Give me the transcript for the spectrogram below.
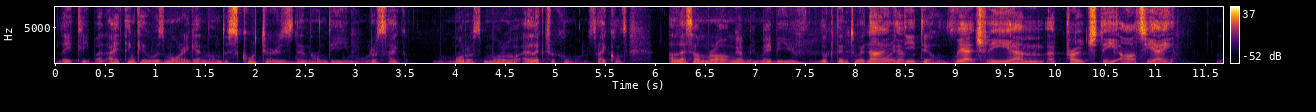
lately, but I think it was more again on the scooters than on the motorcycle, motor, motor electrical motorcycles. Unless I'm wrong, I mean maybe you've looked into it no, more in details. We actually um, approached the RTA hmm.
